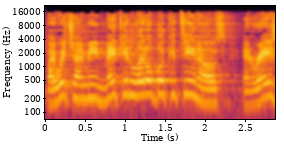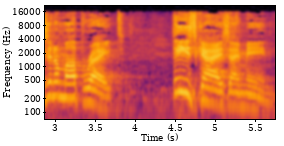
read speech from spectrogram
by which I mean making little Bucatinos and raising them up right. These guys, I mean.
